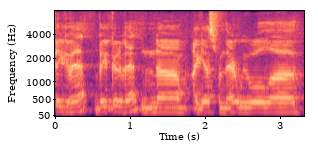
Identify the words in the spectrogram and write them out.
big event, big good event, and um, I guess from there we will uh,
